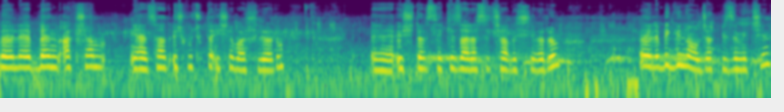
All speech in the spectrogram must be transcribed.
böyle ben akşam yani saat üç buçukta işe başlıyorum. Ee, 3'ten 8 arası çalışıyorum. Öyle bir gün olacak bizim için.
